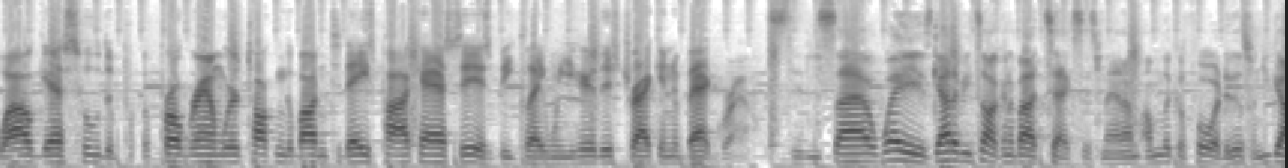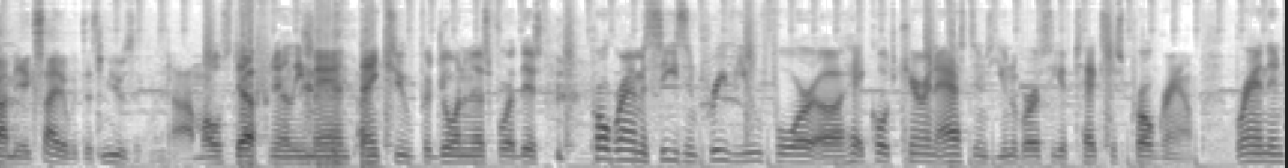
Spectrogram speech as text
Wild guess who the pr- program we're talking about in today's podcast is, B. Clay, when you hear this track in the background. Sitting sideways. Got to be talking about Texas, man. I'm, I'm looking forward to this one. You got me excited with this music, man. Uh, most definitely, man. Thank you for joining us for this program and season preview for uh, head coach Karen Aston's University of Texas program. Brandon,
